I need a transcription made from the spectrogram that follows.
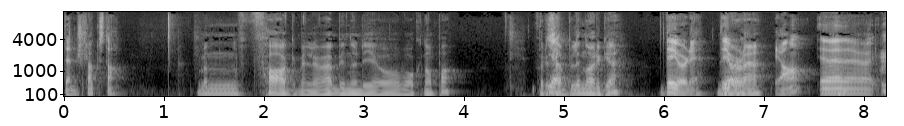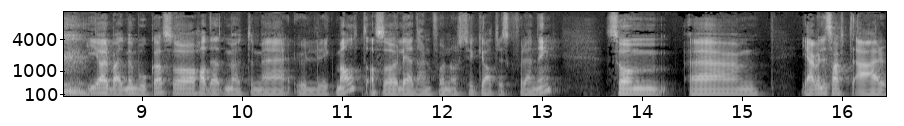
den slags, da. Men fagmiljøet, begynner de å våkne opp av? For Ja. eksempel i Norge. Det gjør de. De gjør det. Ja. Eh, I arbeidet med boka så hadde jeg et møte med Ulrik Malt, altså lederen for Norsk psykiatrisk forening, som eh, jeg ville sagt er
